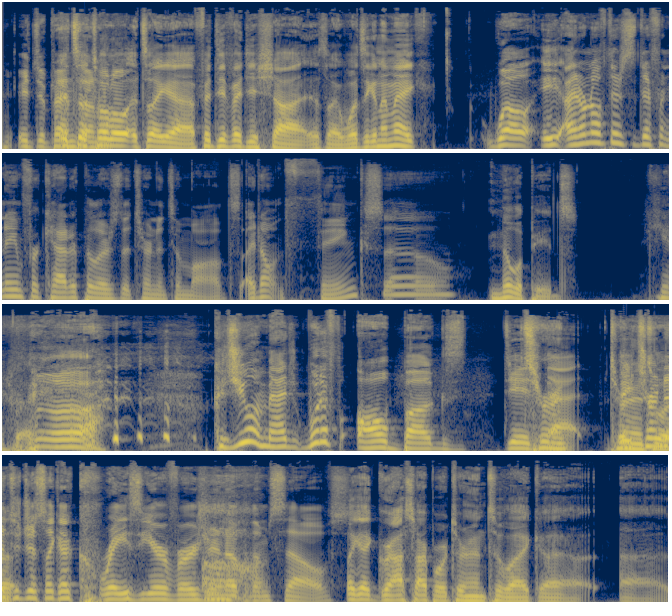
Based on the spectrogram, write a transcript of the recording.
it depends. It's a total. It's like a 50-50 shot. It's like, what's it going to make? Well, it, I don't know if there's a different name for caterpillars that turn into moths. I don't think so. Millipedes. Yeah. Ugh. Could you imagine? What if all bugs did Turn- that? turn they turned into into, a- just like a crazier version of Oh, themselves, Like a grasshopper would turn into like a, a,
